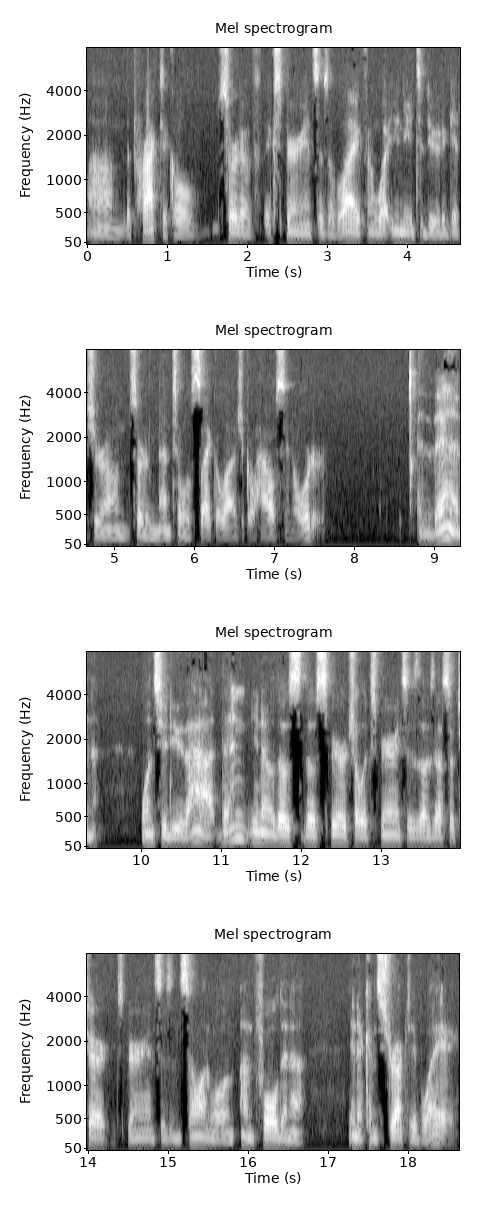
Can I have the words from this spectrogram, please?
um, the practical sort of experiences of life and what you need to do to get your own sort of mental psychological house in order. And then once you do that then you know those those spiritual experiences those esoteric experiences and so on will unfold in a in a constructive way.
